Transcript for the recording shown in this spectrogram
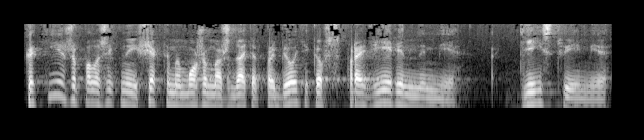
Какие же положительные эффекты мы можем ожидать от пробиотиков с проверенными действиями?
